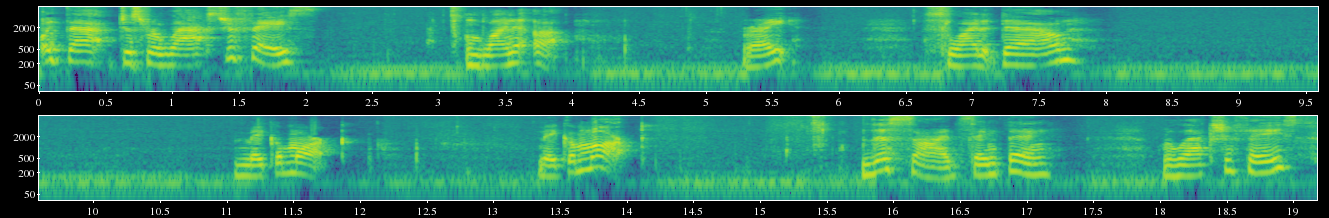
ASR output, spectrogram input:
like that. Just relax your face and line it up right? Slide it down. Make a mark. Make a mark. This side, same thing. Relax your face.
